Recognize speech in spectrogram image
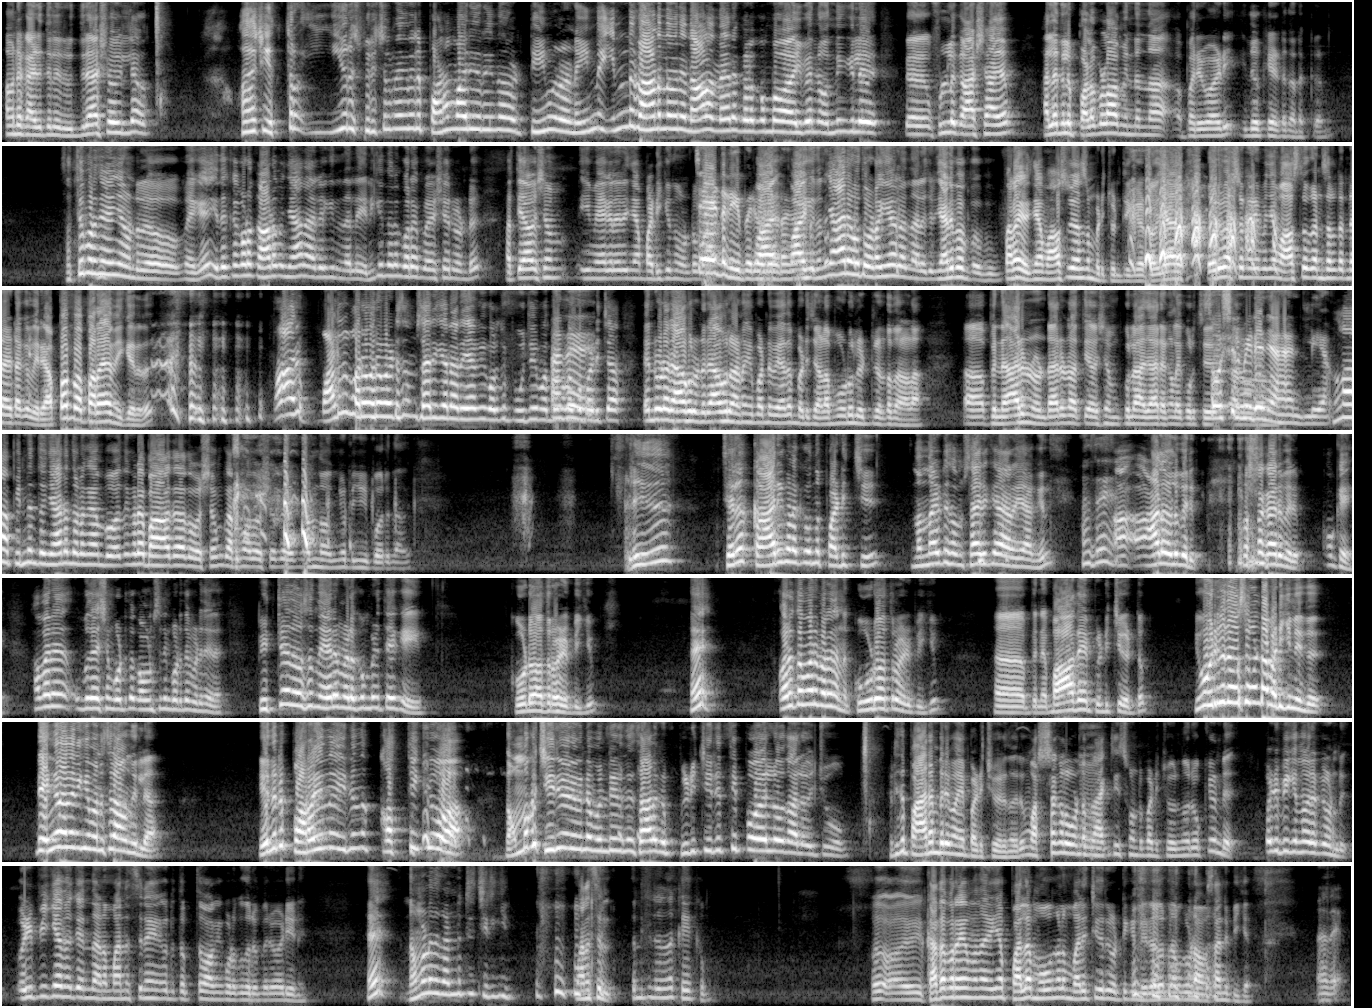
അവന്റെ കഴുത്തിൽ രുദ്രാക്ഷവും ഇല്ല. അതായത് എത്ര ഈ ഒരു സ്പിരിച്വൽ മേഖലയിൽ പണം വാരി എറിയുന്ന ടീമുകളാണ്. ഇന്ന് ഇന്ന് കാണുന്നവനെ നാളെ നേരം കിടക്കുമ്പോൾ ഇവൻ ഒന്നെങ്കിൽ ഫുള്ള് കാഷായം അല്ലെങ്കിൽ പളപള മിന്നുന്ന പരിപാടി ഇതൊക്കെ ആയിട്ട് നടക്കുകയാണ്. സത്യം പറഞ്ഞു കഴിഞ്ഞാൽ ഉണ്ടല്ലോ മേഘ ഇതൊക്കെ കൂടെ കാണുമ്പോൾ ഞാൻ ആലോചിക്കുന്നില്ല എനിക്ക് എന്തായാലും കുറെ പ്രേക്ഷകരുണ്ട്. അത്യാവശ്യം ഈ മേഖലയിൽ ഞാൻ പഠിക്കുന്നുണ്ട്. വായിക്കുന്നുണ്ട് ഞാനത് തുടങ്ങിയാലോ എന്ന് ആലോചിച്ചു. ഞാനിപ്പോ പറയാം ഞാൻ വാസ്തുശാസ്ത്രം പഠിച്ചോണ്ടിരിക്കും കേട്ടോ. ഞാൻ ഒരു വർഷം കഴിയുമ്പോൾ ഞാൻ വാസ്തു കൺസൾട്ടന്റ് ആയിട്ടൊക്കെ വരും. അപ്പൊ പറയാൻ നിൽക്കരുത് വളരെ മനോഹരമായിട്ട് സംസാരിക്കാൻ അറിയാമെങ്കിൽ കുറച്ച് പൂജയും മന്ത്രങ്ങളൊക്കെ പഠിച്ച എന്റെ കൂടെ രാഹുൽ ഉണ്ട് രാഹുൽ ആണെങ്കിൽ പണ്ട് വേദം പഠിച്ച ആളാ. ആ, പിന്നെ അരുണുണ്ട് അരുൺ അത്യാവശ്യം കുലാചാരങ്ങളെ കുറിച്ച് സോഷ്യൽ മീഡിയ ഞാൻ ഹാൻഡിൽ ചെയ്യാം. ആ പിന്നെന്താ? ഞാനും തുടങ്ങാൻ പോവാ. നിങ്ങളുടെ ബാധാദോഷം കർമ്മദോഷം ഇങ്ങോട്ട് ഇനി പോരുന്നത് ഇത് ചില കാര്യങ്ങളൊക്കെ ഒന്ന് പഠിച്ച് നന്നായിട്ട് സംസാരിക്കാൻ അറിയാമെങ്കിൽ അതെ. ആളുകൾ വരും. പ്രശ്നക്കാർ വരും. ഓക്കെ. അവന് ഉപദേശം കൊടുത്ത് കൗൺസിലിംഗ് കൊടുത്ത് വിടുന്നത് പിറ്റേ ദിവസം നേരം വെളുക്കുമ്പോഴത്തേക്കേ കൂടുപാത്രം ഒഴിപ്പിക്കും. ഏ? ഓരോരുത്തന്മാർ പറയുന്നതാണ് കൂടുപാത്രം ഒഴിപ്പിക്കും. പിന്നെ ബാധയെ പിടിച്ചു കെട്ടും. ഒരു ദിവസം കൊണ്ടാണ് പഠിക്കുന്നത് ഇത്. ഇത് എങ്ങനെയാണെന്ന് എനിക്ക് മനസ്സിലാവുന്നില്ല. എന്നിട്ട് പറയുന്നത് ഇരുന്ന് കത്തിക്കുക നമുക്ക് ചിരി വരുവിന്റെ മുന്നിൽ ഇരുന്ന് സാറ് പിടിച്ചിരുത്തിപ്പോയല്ലോ എന്ന് ആലോചിച്ചു പോകും ഇത് പാരമ്പര്യമായി പഠിച്ചു വരുന്നവരും വർഷങ്ങൾ കൊണ്ട് പ്രാക്ടീസ് കൊണ്ട് പഠിച്ചു വരുന്നവരും ഒക്കെ ഉണ്ട്. ഒഴിപ്പിക്കുന്നവരൊക്കെ ഉണ്ട്. ഒഴിപ്പിക്കുക എന്ന് വെച്ചാൽ എന്താണ്? മനസ്സിനെ ഒരു തൃപ്തമാക്കി കൊടുക്കുന്ന ഒരു പരിപാടിയാണ്. ഏഹ് നമ്മളിത് കണ്ടിട്ട് ചിരിക്കും. മനസ്സിൽ. എന്നിട്ട് കേൾക്കും. കഥ പറയാൻ വന്നു കഴിഞ്ഞാൽ പല മുഖങ്ങളും വലിച്ചു കയറി ഒട്ടിക്കേണ്ടി വരും. അതുകൊണ്ട് നമുക്ക് ഇവിടെ അവസാനിപ്പിക്കാം. അതെ.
